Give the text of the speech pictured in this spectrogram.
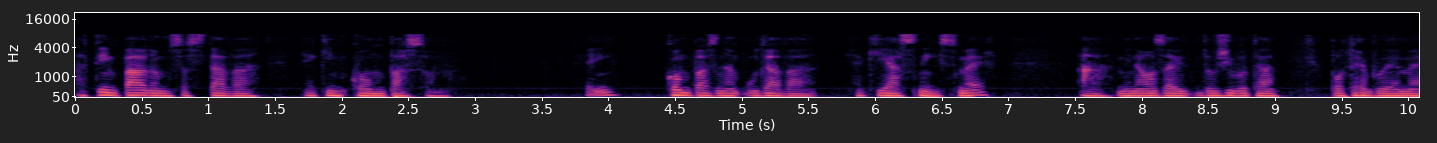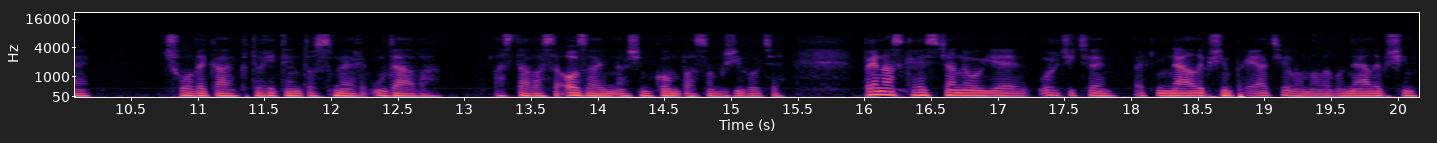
a tým pádom sa stáva nejakým kompasom. Hej? Kompas nám udáva nejaký jasný smer a my naozaj do života potrebujeme človeka, ktorý tento smer udáva a stáva sa ozaj našim kompasom v živote. Pre nás kresťanov je určite takým najlepším priateľom alebo najlepším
